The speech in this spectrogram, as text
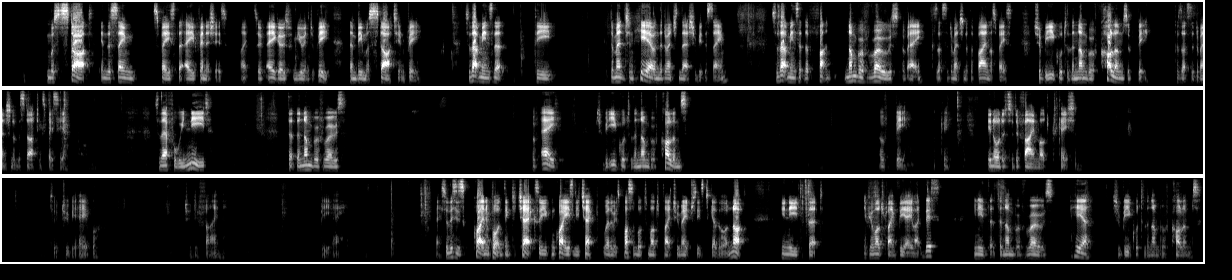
must start in the same space that A finishes, right? So if A goes from U into V, then B must start in V. So that means that the dimension here and the dimension there should be the same. So that means that the number of rows of A, because that's the dimension of the final space, should be equal to the number of columns of B, because that's the dimension of the starting space here. So therefore we need that the number of rows of A should be equal to the number of columns of B okay in order to define multiplication to, to be able to define BA Okay, so this is quite an important thing to check, so you can quite easily check whether it's possible to multiply two matrices together or not. You need that, if you're multiplying BA like this, you need that the number of rows here should be equal to the number of columns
